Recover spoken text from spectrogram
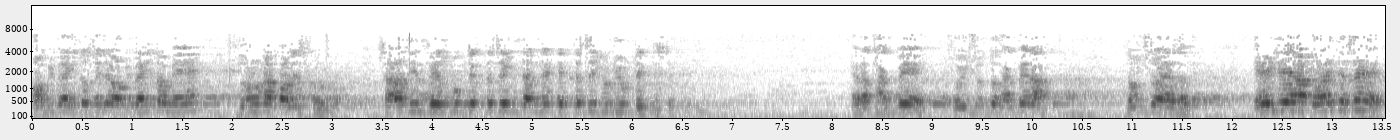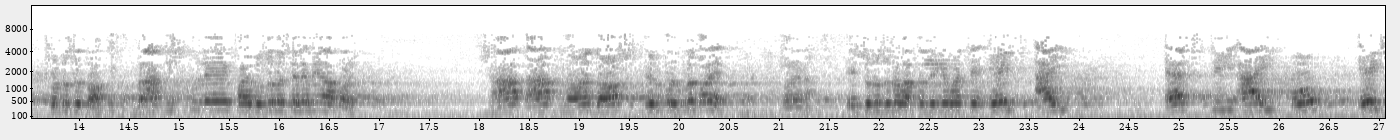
অবিবাহিত ছেলে, অবিবাহিত মেয়ে দুটা কলেজ করবে সারাদিন ফেসবুক দেখতেছে ইন্টারনেট দেখতেছে ইউটিউব দেখতেছে। এরা থাকবে সই থাকবে এরা? ধ্বংস হয়ে যাবে। এই যে এরা পড়াইতেছে, ছোট ছোট, ব্রাক স্কুলে কয় বছরের ছেলে মেয়েরা পড়ে? সাত, আট, নয়, দশ, এর উপরগুলো করে করে না। এই ছোট ছোট বাচ্চাদেরকে বলছে H I S T I O H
